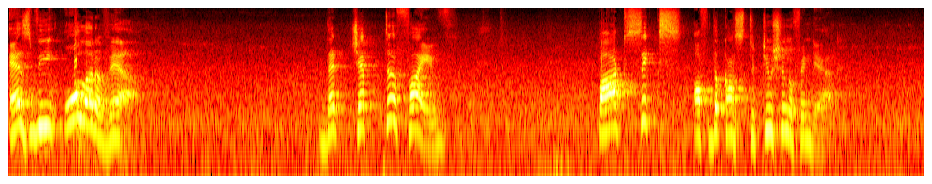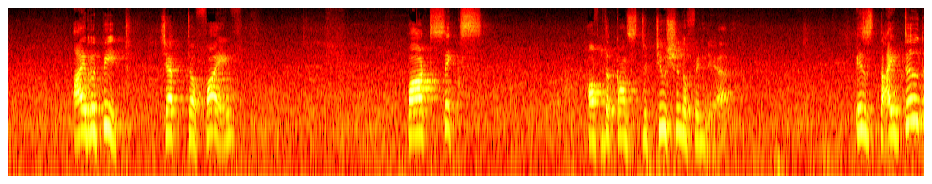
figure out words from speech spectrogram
as we all are aware, that chapter 5, part 6 of the Constitution of India, I repeat, chapter 5, part 6 of the Constitution of India is titled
